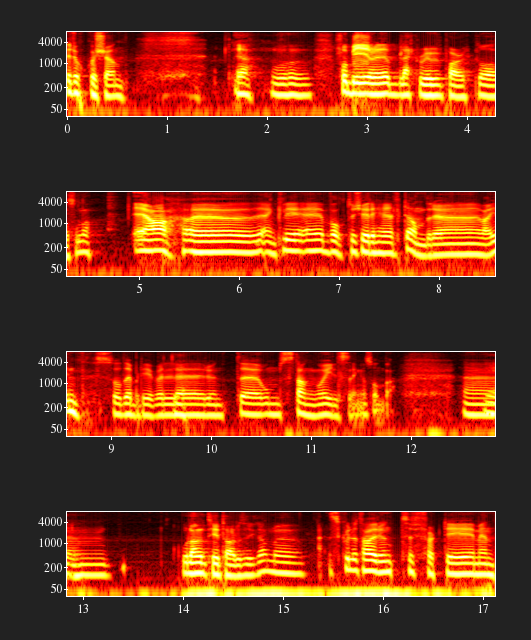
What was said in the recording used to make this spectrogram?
Rokkosjøen. Ja, Forbi Black River Park og sånn, da. Ja, øh, egentlig Jeg valgte å kjøre helt til andre veien, så det blir vel Ja. eh, rundt øh, om Stange og Ilseng og sånn, da. Um, Mm. Hvor lang tid tar det cirka? Skulle ta rundt 40 min.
